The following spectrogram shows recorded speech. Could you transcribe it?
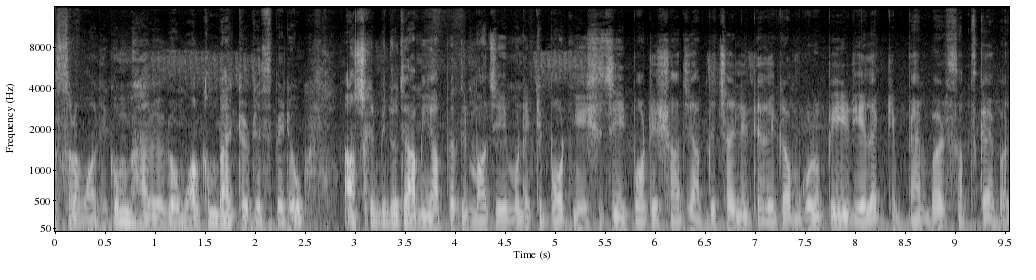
আসসালামু আলাইকুম, হ্যালো এবং welcome back to this video. আজকের ভিডিওতে আমি আপনাদের মাঝে এমন একটি বট নিয়ে এসেছি। এই বটের সাহায্যে আপনি চাইলে টেলিগ্রাম গ্রুপে রিয়েল অ্যাক্টিভ মেম্বার সাবস্ক্রাইবার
